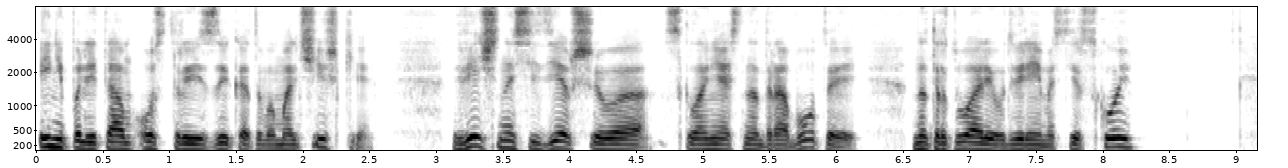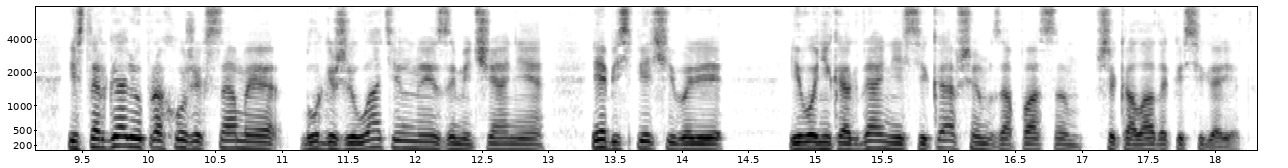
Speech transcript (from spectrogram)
и не по летам острый язык этого мальчишки, вечно сидевшего, склонясь над работой, на тротуаре у дверей мастерской, исторгали у прохожих самые благожелательные замечания и обеспечивали его никогда не иссякавшим запасом шоколадок и сигарет.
